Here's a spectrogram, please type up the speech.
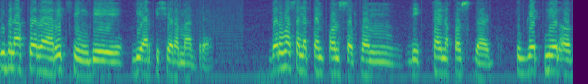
even after uh, reaching the BRP Sierra Madre, there was an attempt also from the China Coast Guard to get near of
